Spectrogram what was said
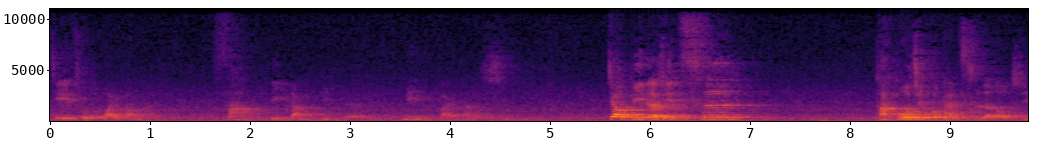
接触了外邦人。上帝让彼得明白他的心，叫彼得去吃他过去不敢吃的东西。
